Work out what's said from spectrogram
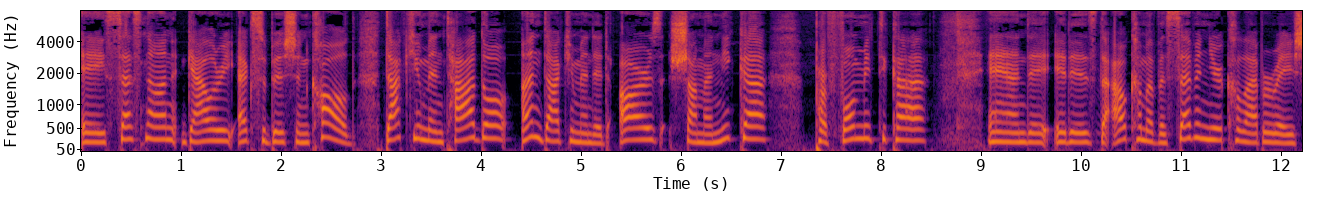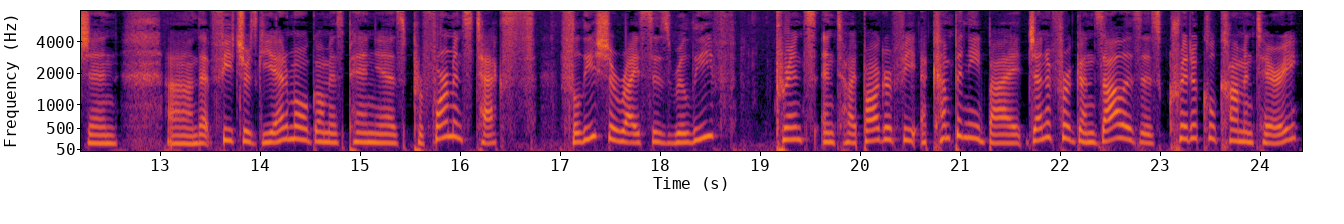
a Sesnon Gallery exhibition called Documentado Undocumented Ars Shamanica Performatica, and it is the outcome of a seven year collaboration uh, that features Guillermo Gomez Pena's performance texts Felicia Rice's relief, prints, and typography, accompanied by Jennifer Gonzalez's critical commentary,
